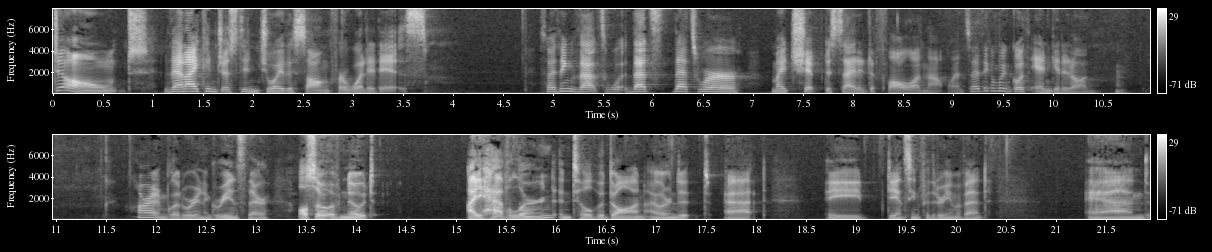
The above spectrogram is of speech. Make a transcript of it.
don't, then I can just enjoy the song for what it is. So I think that's what that's that's where my chip decided to fall on that one. So I think I'm going to go with and get it on. Hmm. All right, I'm glad we're in agreement there. Also of note, I have learned until the dawn. I learned it at a Dancing for the Dream event. And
